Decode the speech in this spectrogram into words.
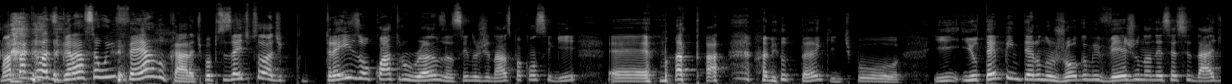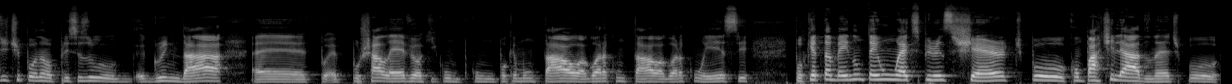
matar aquela desgraça é um inferno, cara. Tipo, eu precisei, tipo, sei lá, de três ou quatro runs assim no ginásio para conseguir é, matar a meu tanque, tipo, e, e, o tempo inteiro no jogo eu me vejo na necessidade de, tipo, não, eu preciso grindar, é, puxar level aqui com, com um Pokémon tal, agora com tal, agora com esse, porque também não tem um experience share, tipo, compartilhado, né, tipo,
